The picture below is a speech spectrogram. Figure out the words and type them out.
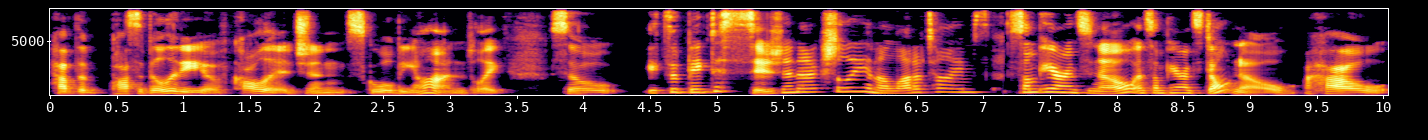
have the possibility of college and school beyond. Like, so it's a big decision actually and a lot of times some parents know and some parents don't know how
